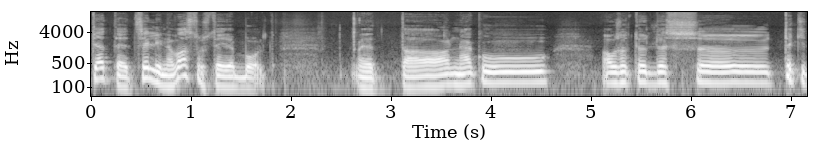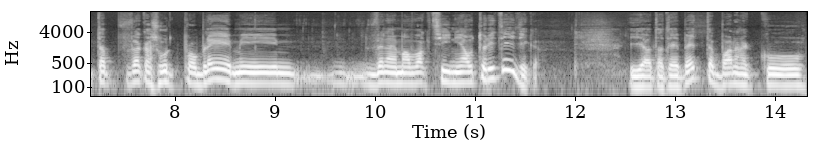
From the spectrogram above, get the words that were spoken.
teate, et selline vastus teie poolt, et ta nagu ausalt öeldes tekitab väga suurt probleemi Venemaa vaktsiini autoriteediga. ja ta teeb ettepaneku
